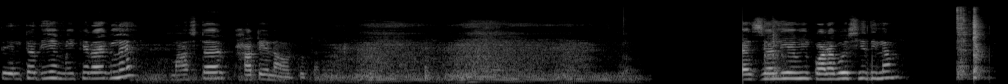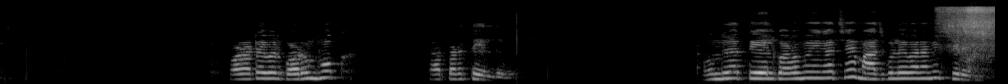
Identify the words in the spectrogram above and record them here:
তেলটা দিয়ে মেখে রাখলে মাছটা আর ফাটে না অতটা। গ্যাস জ্বালিয়ে আমি কড়া বসিয়ে দিলাম। কড়াটা এবার গরম হোক, তারপরে তেল দেব। বন্ধুরা, তেল গরম হয়ে গেছে, মাছগুলো এবার আমি ছেড়ে দিই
